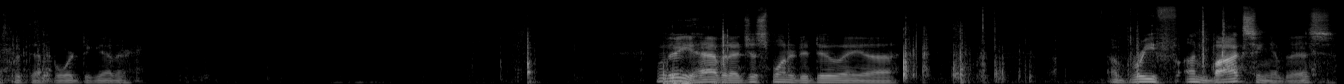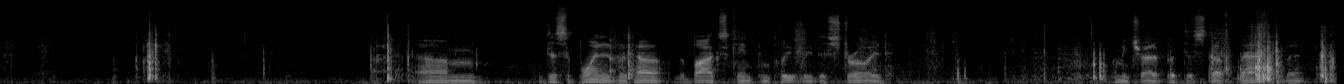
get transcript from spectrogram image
Gotta put that board together. Well, there you have it. I just wanted to do a. Uh, a brief unboxing of this. Um, disappointed with how the box came completely destroyed. Let me try to put this stuff back, but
